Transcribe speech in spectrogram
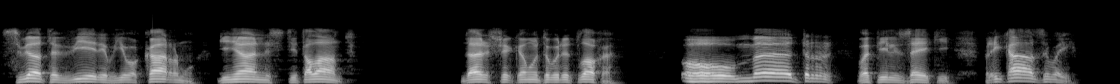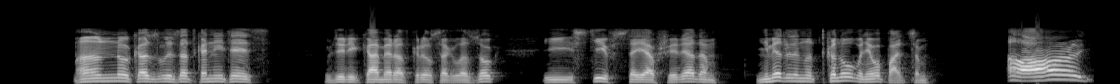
свято веря в его карму, гениальность и талант. — Дальше кому-то будет плохо. — О, мэтр! — вопили зэки. — Приказывай! — А ну, козлы, заткнитесь! В двери камеры открылся глазок, и Стив, стоявший рядом, немедленно ткнул в него пальцем. «Ай!»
